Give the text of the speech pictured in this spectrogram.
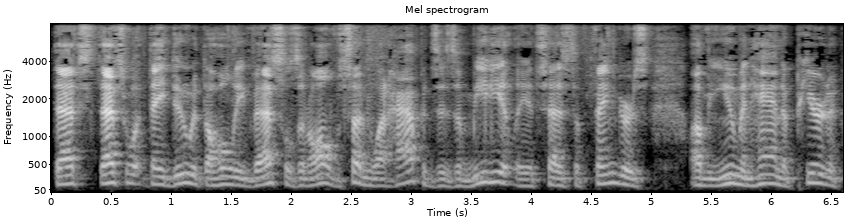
that's that's what they do with the holy vessels. And all of a sudden, what happens is immediately it says the fingers of a human hand appeared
